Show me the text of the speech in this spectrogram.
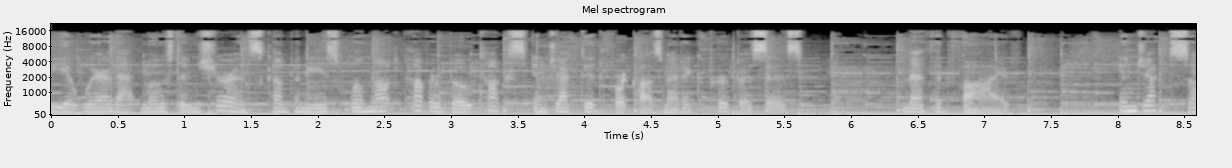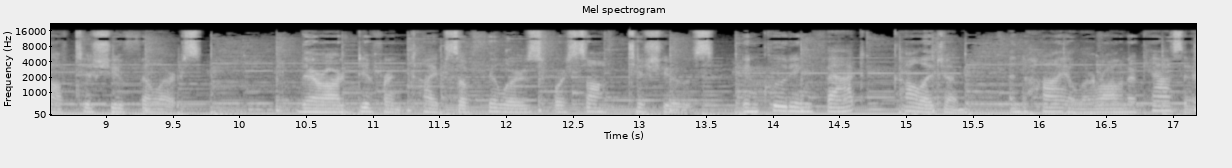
Be aware that most insurance companies will not cover Botox injected for cosmetic purposes. Method 5. Inject soft tissue fillers. There are different types of fillers for soft tissues, including fat, collagen, and hyaluronic acid.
